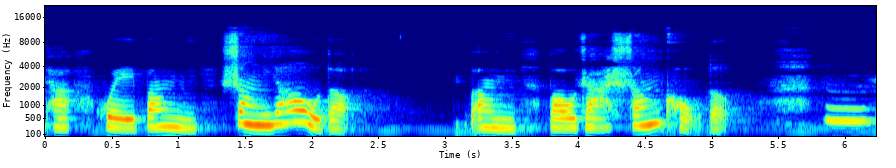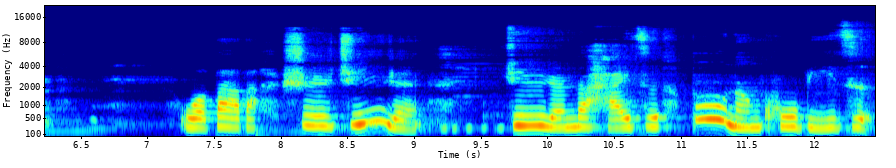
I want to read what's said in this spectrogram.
她会帮你上药的，帮你包扎伤口的。嗯，我爸爸是军人，军人的孩子不能哭鼻子。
